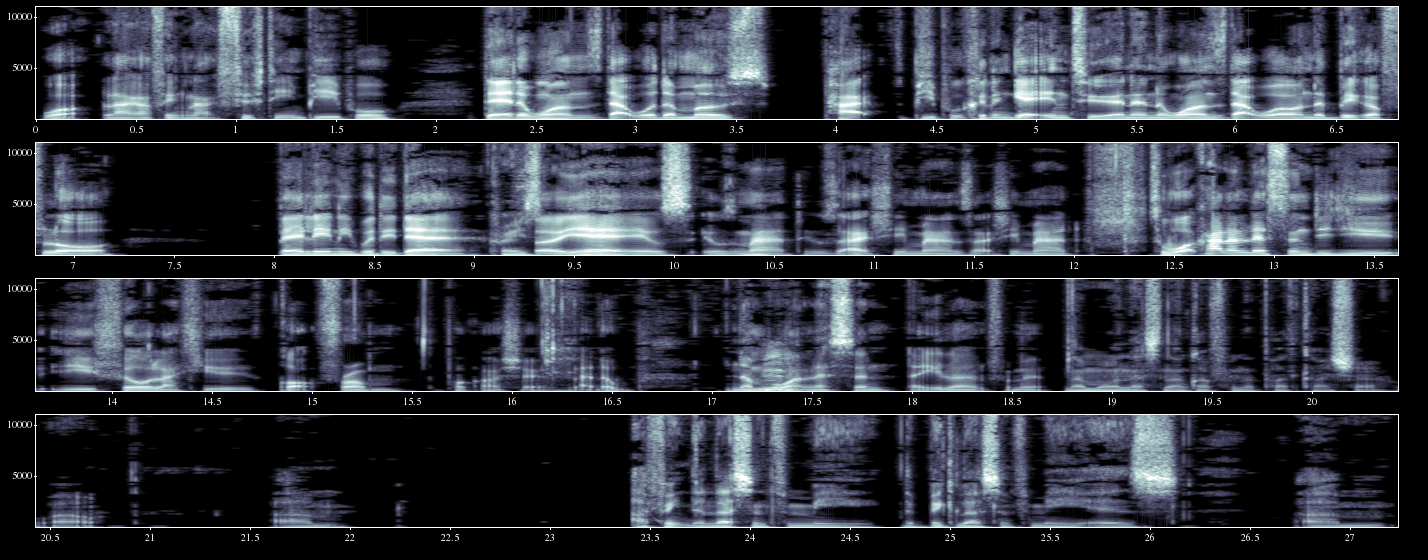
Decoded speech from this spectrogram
what like I think like fifteen people. They're the ones that were the most packed. People couldn't get into, and then the ones that were on the bigger floor. Barely anybody there. Crazy. So yeah, it was it was mad. It was actually mad. It was actually mad. So what kind of lesson did you you feel like you got from the podcast show? Like the number Hmm. one lesson that you learned from it? Number one lesson I got from the podcast show. Wow. Um, I think the lesson for me, the big lesson for me is um,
